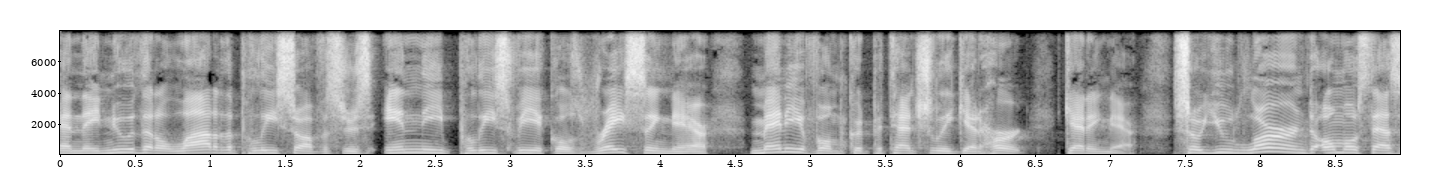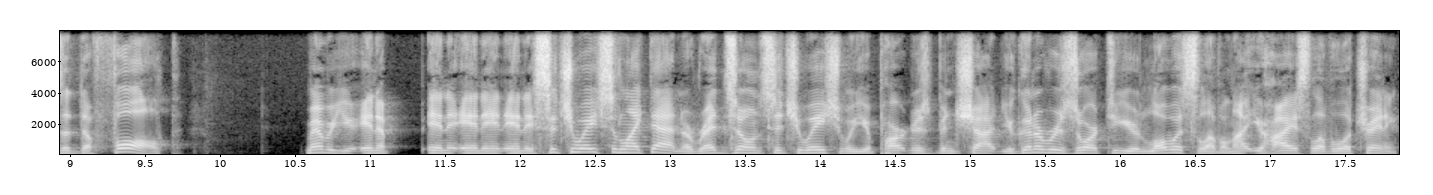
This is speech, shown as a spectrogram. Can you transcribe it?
And they knew that a lot of the police officers in the police vehicles racing there, many of them could potentially get hurt getting there. So you learned almost as a default Remember, you in a in, in in a situation like that, in a red zone situation where your partner's been shot, you're going to resort to your lowest level, not your highest level of training.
